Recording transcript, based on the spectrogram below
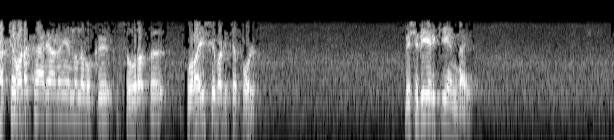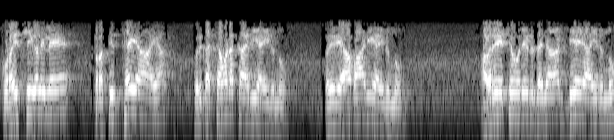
കച്ചവടക്കാരാണ് എന്ന് നമുക്ക് സൂറത്ത് കുറൈശ് പഠിച്ചപ്പോൾ വിശദീകരിക്കുകയുണ്ടായി. കുറൈശികളിലെ പ്രസിദ്ധയായ ഒരു കച്ചവടക്കാരിയായിരുന്നു ഒരു വ്യാപാരിയായിരുന്നു. അവരെ ഏറ്റവും വലിയൊരു ധനാഢ്യയായിരുന്നു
